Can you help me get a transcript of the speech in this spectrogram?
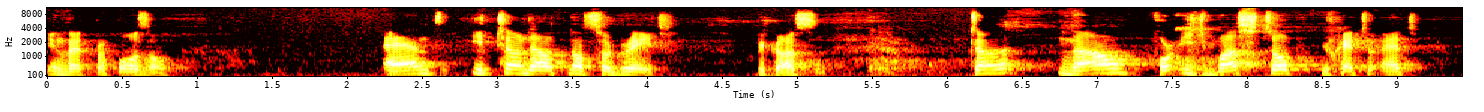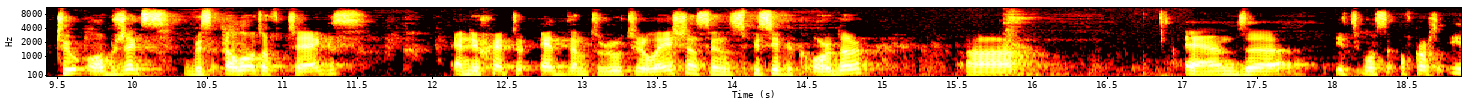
in that proposal. And it turned out not so great because now for each bus stop, you had to add two objects with a lot of tags and you had to add them to route relations in specific order. Uh, and uh, it was, of course, e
